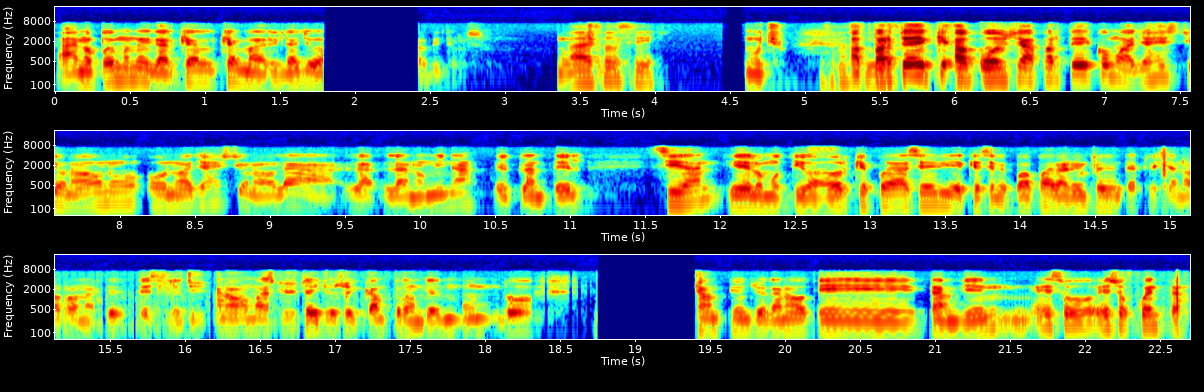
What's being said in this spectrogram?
Ah, no podemos negar que al, que al Madrid le ayuda los árbitros. ah, eso sí. Mucho. aparte de que, o sea, aparte de cómo haya gestionado no, o no haya gestionado la, la, la nómina, el plantel, Zidane y de lo motivador que pueda hacer y de que se le pueda parar enfrente a Cristiano Ronaldo decirle yo he ganado más que usted, yo soy campeón del mundo, champion, yo he ganado, eh, también eso, eso cuenta.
